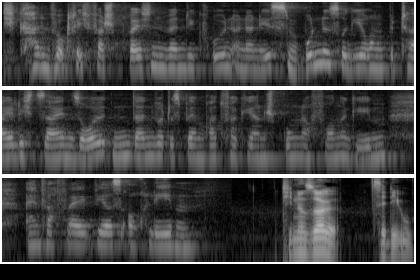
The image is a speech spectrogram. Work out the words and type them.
Ich kann wirklich versprechen, wenn die Grünen an der nächsten Bundesregierung beteiligt sein sollten, dann wird es beim Radverkehr einen Sprung nach vorne geben, einfach weil wir es auch leben. Tino Sörgel, CDU.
